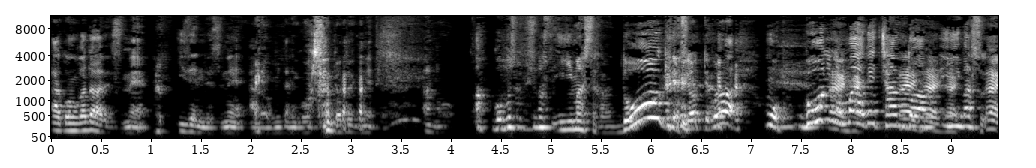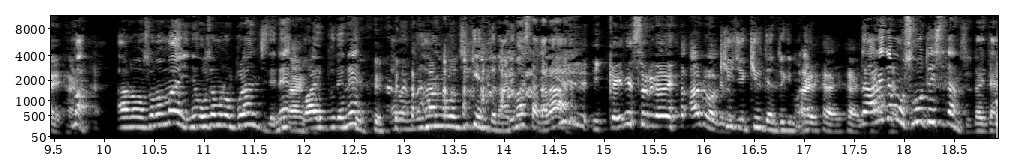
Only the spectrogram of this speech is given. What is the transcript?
あ、この方はですね、以前ですね、あの、三谷幸喜さんだった時に、あの、あ、ご無沙汰しますって言いましたから、同期ですよって、これは、もう、ご本人の前でちゃんとあの言います。はいまあ、あの、その前にね、おさまのブランチでね、はいワイプでね、あの、無反応事件ってのありましたから、え一回ね、それがあるわけです。99点の時もね。はいはいはい。であれでも想定してたんですよ、大体。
